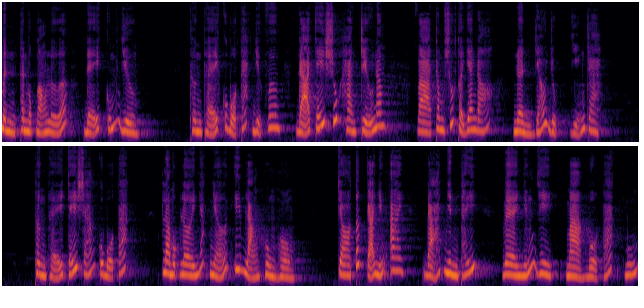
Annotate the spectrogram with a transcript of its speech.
mình thành một ngọn lửa để cúng dường. Thân thể của Bồ Tát Dược Vương đã cháy suốt hàng triệu năm và trong suốt thời gian đó nền giáo dục diễn ra. thân thể cháy sáng của Bồ Tát là một lời nhắc nhở im lặng hùng hồn cho tất cả những ai đã nhìn thấy về những gì mà Bồ Tát muốn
